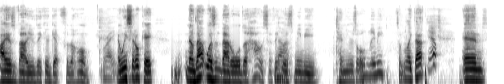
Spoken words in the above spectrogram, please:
highest value they could get for the home. Right. And we said, okay, now that wasn't that old a house. I think No. it was maybe 10 years old, maybe something like that. Yep. And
